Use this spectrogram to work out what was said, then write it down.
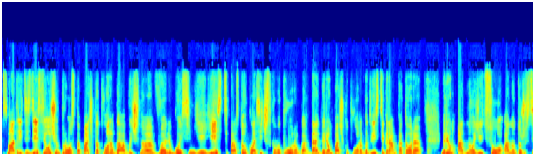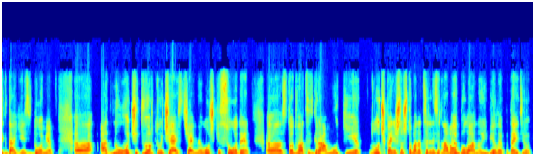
смотрите, здесь все очень просто. Пачка творога обычно в любой семье есть простого классического творога. Да? Берем пачку творога 200 грамм, которая. Берем одно яйцо, оно тоже всегда есть в доме. Э, одну четвертую часть чайной ложки соды, 120 э, грамм муки. Лучше, конечно, чтобы она цельнозерновая была, но и белая подойдет.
